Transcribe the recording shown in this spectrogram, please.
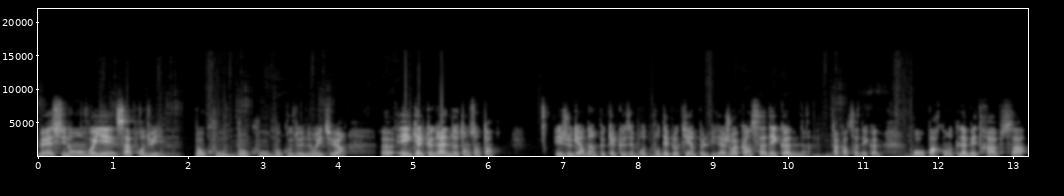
Mais sinon, vous voyez, ça produit beaucoup, beaucoup, beaucoup de nourriture. Euh, et quelques graines de temps en temps et je garde un peu quelques émeraudes pour débloquer un peu le villageois quand ça déconne. Enfin, quand ça déconne. Bon, par contre, la betterave, ça,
